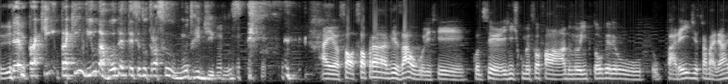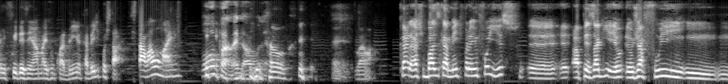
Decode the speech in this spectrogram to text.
É, pra, quem, pra quem viu na rua, deve ter sido um troço muito ridículo. Aí, ó, só, só pra avisar, Augusto, que quando você, a gente começou a falar lá do meu Inktober, eu, eu parei de trabalhar e fui desenhar mais um quadrinho, acabei de postar. Está lá online. Opa, legal. então, é, vai lá. Cara, acho basicamente para mim foi isso. É, é, apesar de eu, eu já fui em, em,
